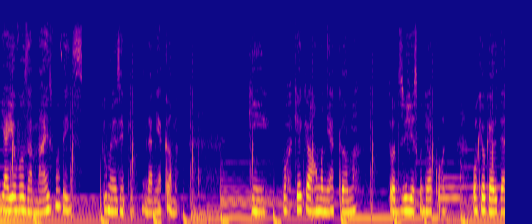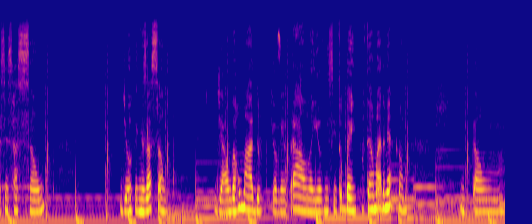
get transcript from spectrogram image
E aí eu vou usar mais uma vez o meu exemplo da minha cama. Que por que, que eu arrumo a minha cama todos os dias quando eu acordo? Porque eu quero ter a sensação de organização, de algo arrumado, que eu venho para aula e eu me sinto bem por ter arrumado a minha cama. Então,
